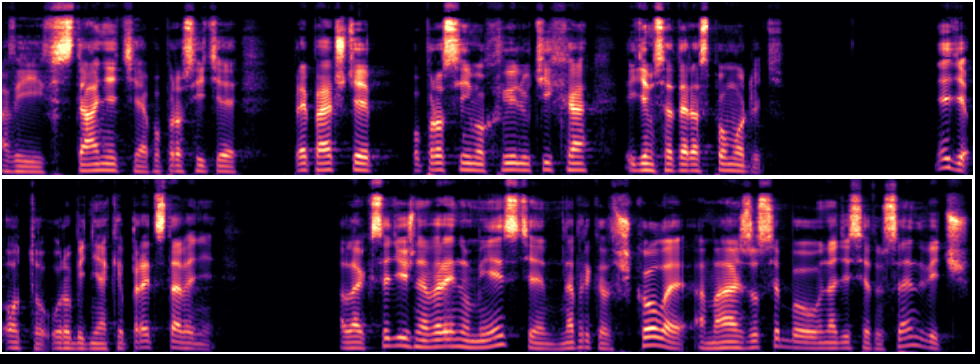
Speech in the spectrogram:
a vy vstanete a poprosíte, prepáčte, poprosím o chvíľu ticha, idem sa teraz pomodliť. Nejde o to urobiť nejaké predstavenie. Ale ak sedíš na verejnom mieste, napríklad v škole a máš so sebou na desiatu sendvič,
